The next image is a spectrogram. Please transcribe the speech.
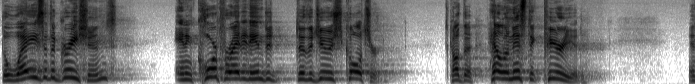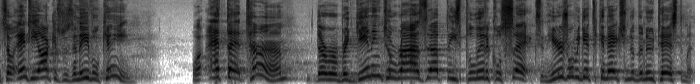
the ways of the Grecians and incorporate it into to the Jewish culture. It's called the Hellenistic period. And so Antiochus was an evil king. Well, at that time, there were beginning to rise up these political sects. And here's where we get the connection to the New Testament.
